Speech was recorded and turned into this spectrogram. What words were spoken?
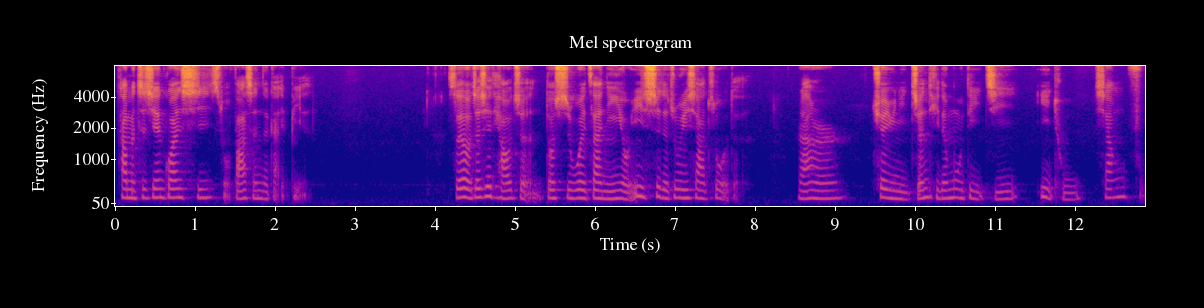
它们之间关系所发生的改变，所有这些调整都是为在你有意识的注意下做的，然而却与你整体的目的及意图相符。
